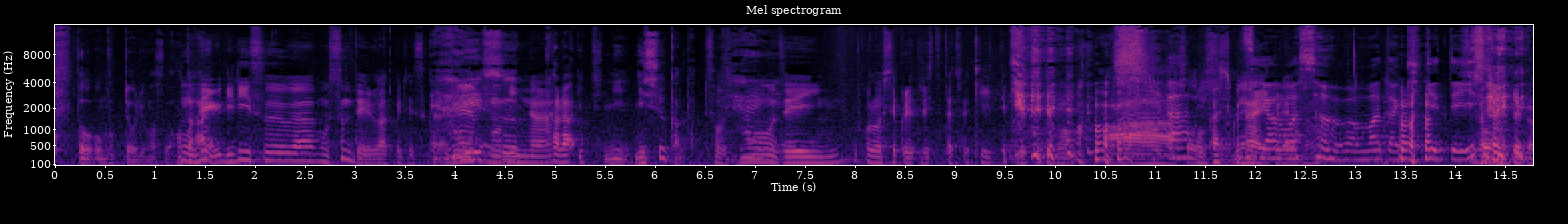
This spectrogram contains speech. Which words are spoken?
と思っておりますがもうねリリースがもう済んでいるわけですからリねリもうみんな。ースから122週間経ってそうです、はい。もう全員フォローしてくれてる人たちは聞いてくれててもああそうですよね。おかしくない津山さんはまだ聞けていない。けど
